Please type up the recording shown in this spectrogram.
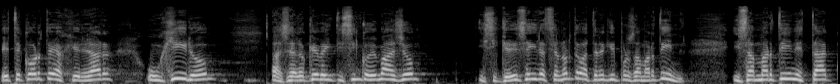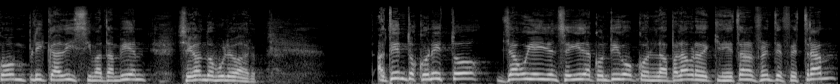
este corte a generar un giro hacia lo que es 25 de mayo, y si querés ir hacia el norte vas a tener que ir por San Martín. Y San Martín está complicadísima también, llegando a Boulevard. Atentos con esto, ya voy a ir enseguida contigo con la palabra de quienes están al frente de Festram,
